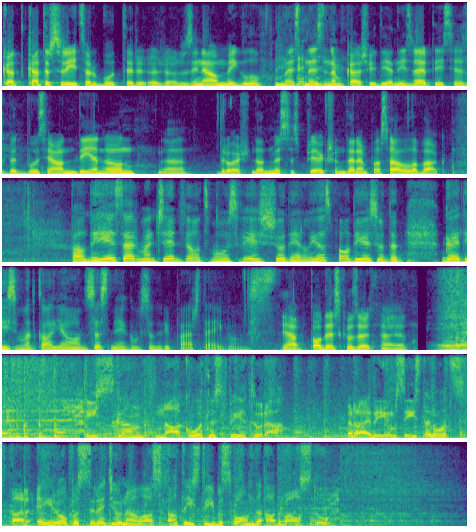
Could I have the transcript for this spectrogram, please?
kat, katrs rīts varbūt ir ar, ar zināmu miglu. Mēs nezinām, kā šī diena izvērtīsies, bet būs jauna diena un uh, droši dodamies uz priekšu un darām pasauli labāku. Paldies, Armāns Čenfelds, mūsu viesis šodien. Lielas paldies! Un tad gaidīsim atkal jaunus sasniegumus un arī pārsteigumus. Jā, paldies, ka uzaicinājāt! Izskan nākotnes pieturā. Raidījums īstenots ar Eiropas Reģionālās attīstības fonda atbalstu.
